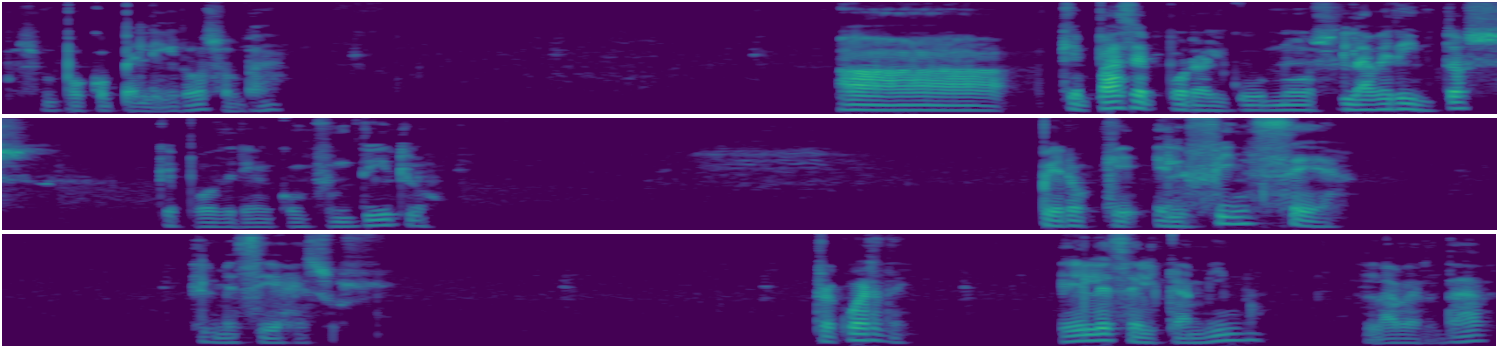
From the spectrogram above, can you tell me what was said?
pues un poco peligrosos, ¿va? Que pase por algunos laberintos que podrían confundirlo, pero que el fin sea el Mesías Jesús. Recuerde, Él es el camino, la verdad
